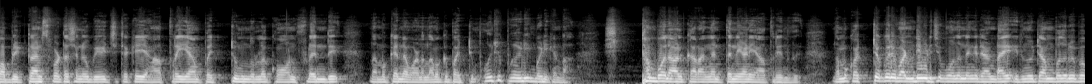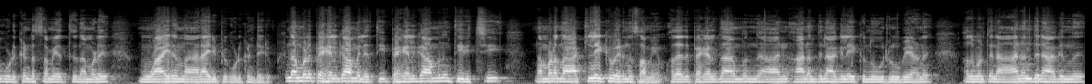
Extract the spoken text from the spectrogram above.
പബ്ലിക് ട്രാൻസ്പോർട്ടേഷൻ ഉപയോഗിച്ചിട്ടൊക്കെ യാത്ര ചെയ്യാൻ പറ്റും എന്നുള്ള കോൺഫിഡന്റ് നമുക്ക് തന്നെ വേണം. നമുക്ക് പറ്റും. ഒരു പേടിയും പേടിക്കണ്ട. ഇഷ്ടം പോലെ ആൾക്കാർ അങ്ങനെ തന്നെയാണ് യാത്ര ചെയ്യുന്നത്. നമുക്ക് ഒറ്റക്കൊരു വണ്ടി പിടിച്ച് പോകുന്നുണ്ടെങ്കിൽ രണ്ടായിരം ഇരുന്നൂറ്റമ്പത് രൂപ കൊടുക്കേണ്ട സമയത്ത് നമ്മൾ മൂവായിരം നാലായിരം രൂപ കൊടുക്കേണ്ടി വരും. നമ്മൾ പെഹൽഗാമിലെത്തി. പെഹൽഗാമിൽ നിന്ന് തിരിച്ച് നമ്മുടെ നാട്ടിലേക്ക് വരുന്ന സമയം അതായത് പെഹൽദാമിൽ നിന്ന് ആനന്ദനാഗിലേക്ക് നൂറ് രൂപയാണ് അതുപോലെ തന്നെ ആനന്ദനാഗിന്ന്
